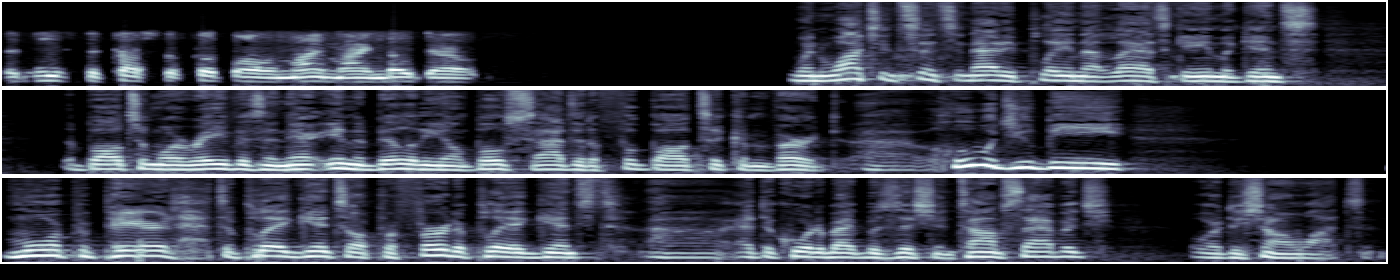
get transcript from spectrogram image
that needs to touch the football in my mind, no doubt. When watching Cincinnati play in that last game against the Baltimore Ravens and their inability on both sides of the football to convert, uh, who would you be more prepared to play against or prefer to play against uh, at the quarterback position, Tom Savage or Deshaun Watson?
